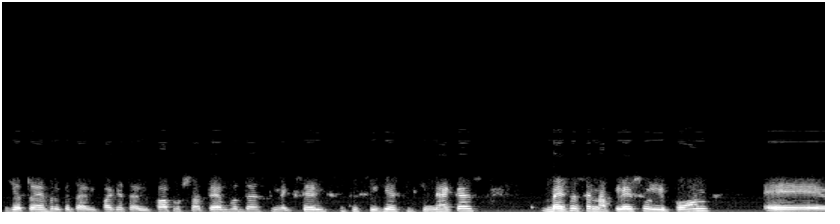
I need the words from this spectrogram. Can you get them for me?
για το έμβριο κτλ. κτλ προστατεύοντας την εξέλιξη της υγείας της γυναίκας μέσα σε ένα πλαίσιο λοιπόν ε,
